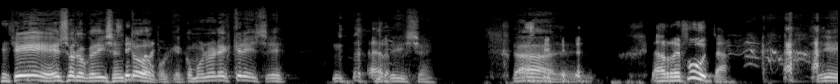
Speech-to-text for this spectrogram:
sí, eso es lo que dicen Sí, todos, porque como no les crece, dicen. Dale, la refuta. sí.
